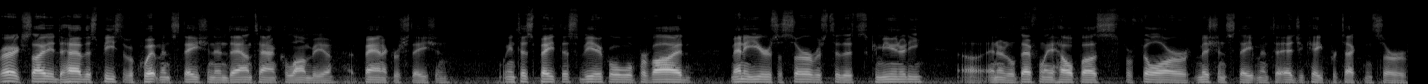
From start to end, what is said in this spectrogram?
Very excited to have this piece of equipment stationed in downtown Columbia at Banneker Station. We anticipate this vehicle will provide many years of service to this community uh, and it'll definitely help us fulfill our mission statement to educate, protect, and serve.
